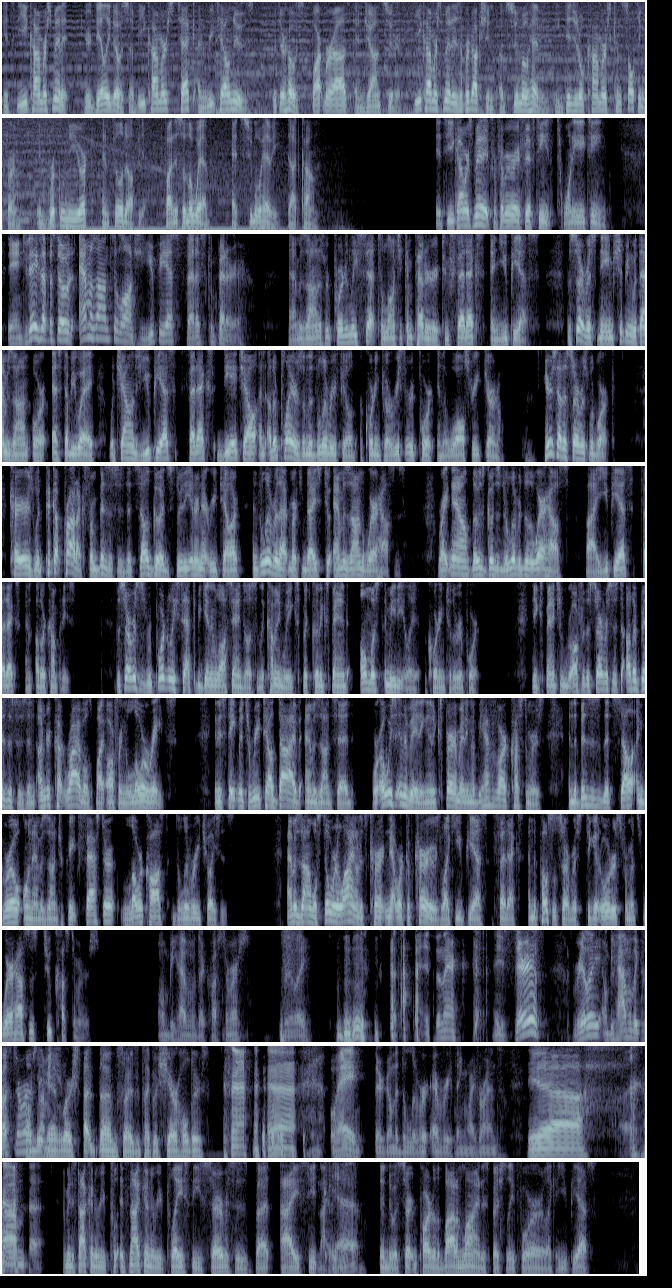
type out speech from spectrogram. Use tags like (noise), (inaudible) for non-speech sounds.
It's the e-commerce minute, your daily dose of e-commerce, tech, and retail news with your hosts Bart Mroz and John Suter. The e-commerce minute is a production of Sumo Heavy, a digital commerce consulting firm in Brooklyn, New York, and Philadelphia. Find us on the web at sumoheavy.com. It's e-commerce minute for February 15th, 2018. In today's episode, Amazon to launch UPS FedEx competitor. Amazon is reportedly set to launch a competitor to FedEx and UPS. The service, named Shipping with Amazon, or SWA, would challenge UPS, FedEx, DHL, and other players on the delivery field, according to a recent report in the Wall Street Journal. Here's how the service would work Couriers would pick up products from businesses that sell goods through the internet retailer and deliver that merchandise to Amazon warehouses. Right now, those goods are delivered to the warehouse by UPS, FedEx, and other companies. The service is reportedly set to begin in Los Angeles in the coming weeks, but could expand almost immediately, according to the report. The expansion would offer the services to other businesses and undercut rivals by offering lower rates. In a statement to Retail Dive, Amazon said, We're always innovating and experimenting on behalf of our customers and the businesses that sell and grow on Amazon to create faster, lower cost delivery choices. Amazon will still rely on its current network of couriers like UPS, FedEx, and the Postal Service to get orders from its warehouses to customers. On behalf of their customers? (laughs) Really? (laughs) That's it's in there. Are you serious? Really? On behalf of the customers? I mean, our, uh, I'm sorry, is a type of shareholders? (laughs) oh, hey, they're going to deliver everything, my friend. Yeah. (laughs) Um, I mean, it's not going to repl- it's not going to replace these services, but I see it cutting into a certain part of the bottom line, especially for like a UPS.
